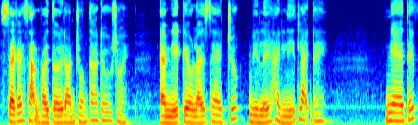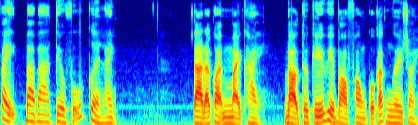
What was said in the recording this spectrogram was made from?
xe khách sạn phải tới đón chúng ta đâu rồi? Em nghĩ kêu lái xe trước đi lấy hành lý lại đây. Nghe thế vậy, bà bà Tiểu Vũ cười lạnh. Ta đã gọi Mại Khải, bảo thư ký hủy bỏ phòng của các người rồi.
